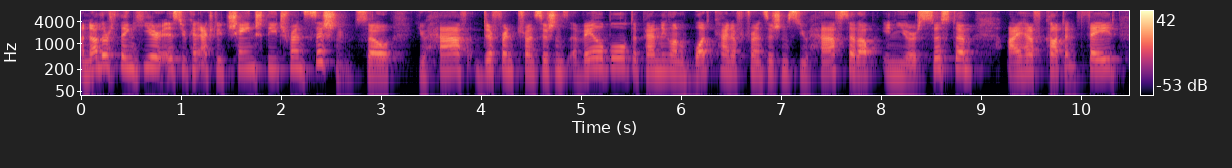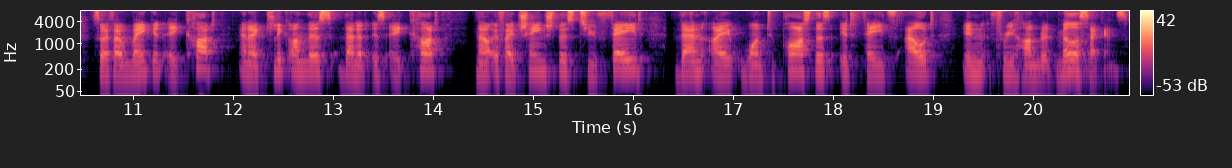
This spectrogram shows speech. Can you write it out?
Another thing here is you can actually change the transition. So you have different transitions available depending on what kind of transitions you have set up in your system. I have cut and fade. So if I make it a cut and I click on this, then it is a cut. Now, if I change this to fade, then I want to pause this, it fades out in 300 milliseconds.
